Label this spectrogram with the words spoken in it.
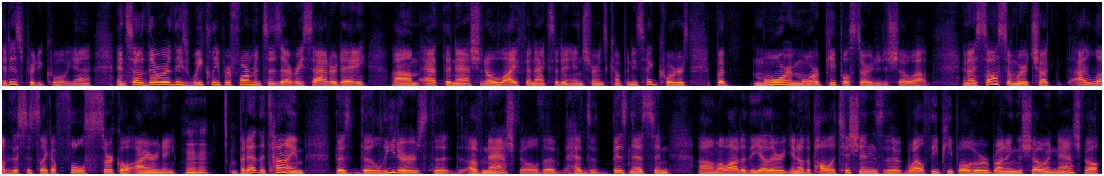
It is pretty cool, yeah. And so there were these weekly performances every Saturday um, at the National Life and Accident Insurance Company's headquarters, but more and more people started to show up. And I saw somewhere, Chuck, I love this. It's like a full circle irony. But at the time, the the leaders the, of Nashville, the heads of business, and um, a lot of the other, you know, the politicians, the wealthy people who were running the show in Nashville,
